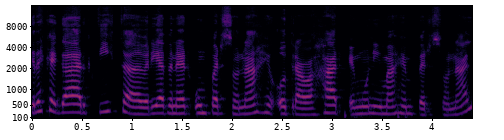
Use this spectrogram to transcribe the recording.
¿Crees que cada artista debería tener un personaje o trabajar en una imagen personal?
